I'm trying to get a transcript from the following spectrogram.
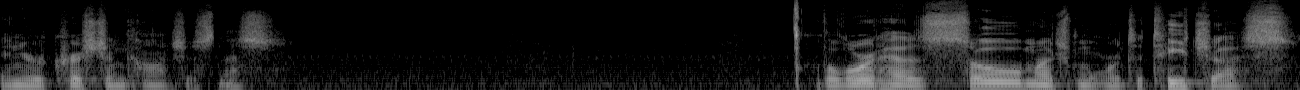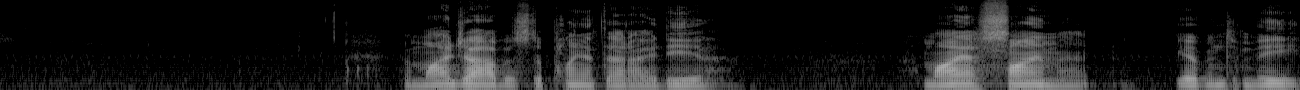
in your Christian consciousness. The Lord has so much more to teach us. But my job is to plant that idea. My assignment given to me,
